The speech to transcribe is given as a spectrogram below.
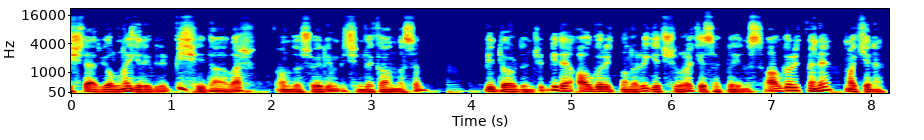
işler yoluna girebilir. Bir şey daha var. Onu da söyleyeyim içimde kalmasın. Bir dördüncü. Bir de algoritmaları geçici olarak yasaklayınız. Algoritma ne? Makine.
